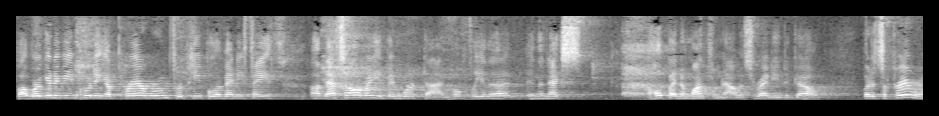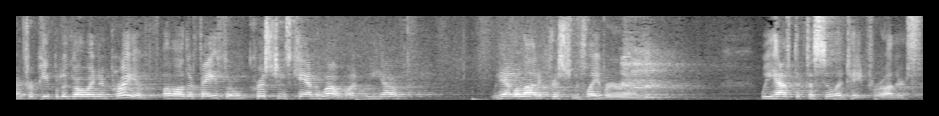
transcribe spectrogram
But we're going to be putting a prayer room for people of any faith. Uh, that's already been worked on. Hopefully, in the, in the next, I hope in a month from now, it's ready to go. But it's a prayer room for people to go in and pray of, of other faiths, or Christians can as well. But we have, we have a lot of Christian flavor around here. We have to facilitate for others.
